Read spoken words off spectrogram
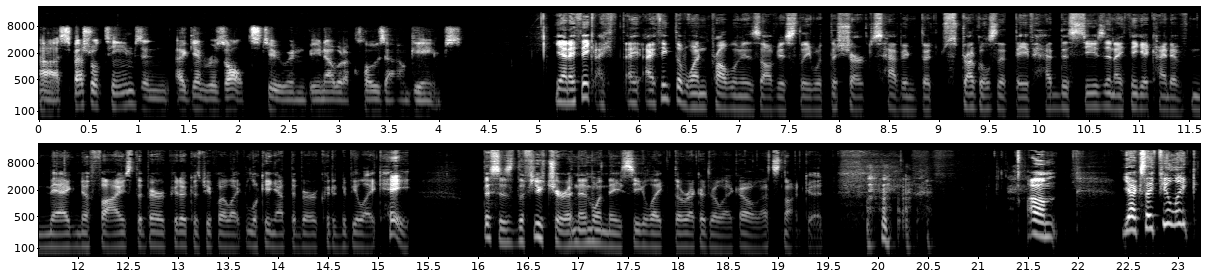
uh, special teams and again results too, and being able to close out games. Yeah, and I think I, I think the one problem is obviously with the Sharks having the struggles that they've had this season. I think it kind of magnifies the Barracuda because people are like looking at the Barracuda to be like, hey, this is the future, and then when they see like the record, they're like, oh, that's not good. um, yeah, because I feel like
